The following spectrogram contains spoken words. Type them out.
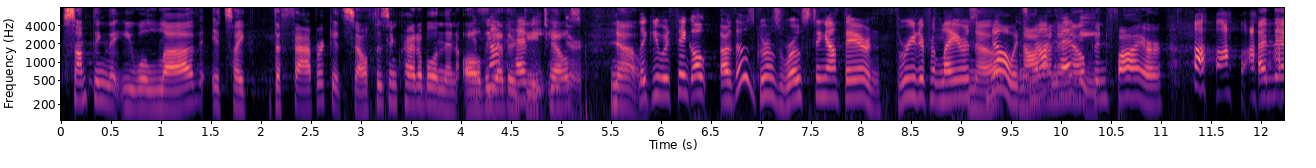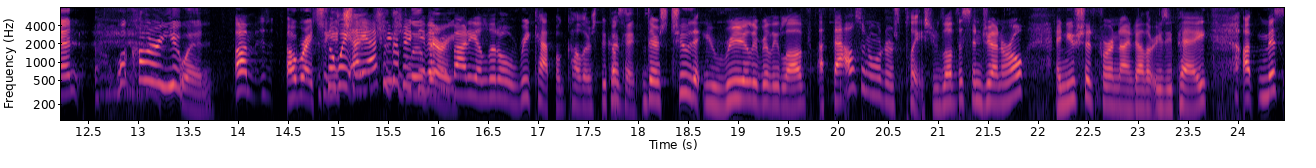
something that you will love. It's like the fabric itself is incredible, and then all It's the not other details. either. No. Like you would think, oh, are those girls roasting out there in three different layers? no, no it's not, on heavy. an open fire. and then, what color are you in? Um, Oh, right. So, So, you wait, I actually should give everybody a little recap on colors because Okay. there's two that you really, really love. A thousand orders placed. You love this in general, and you should for a nine dollar easy pay. Uh, Miss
